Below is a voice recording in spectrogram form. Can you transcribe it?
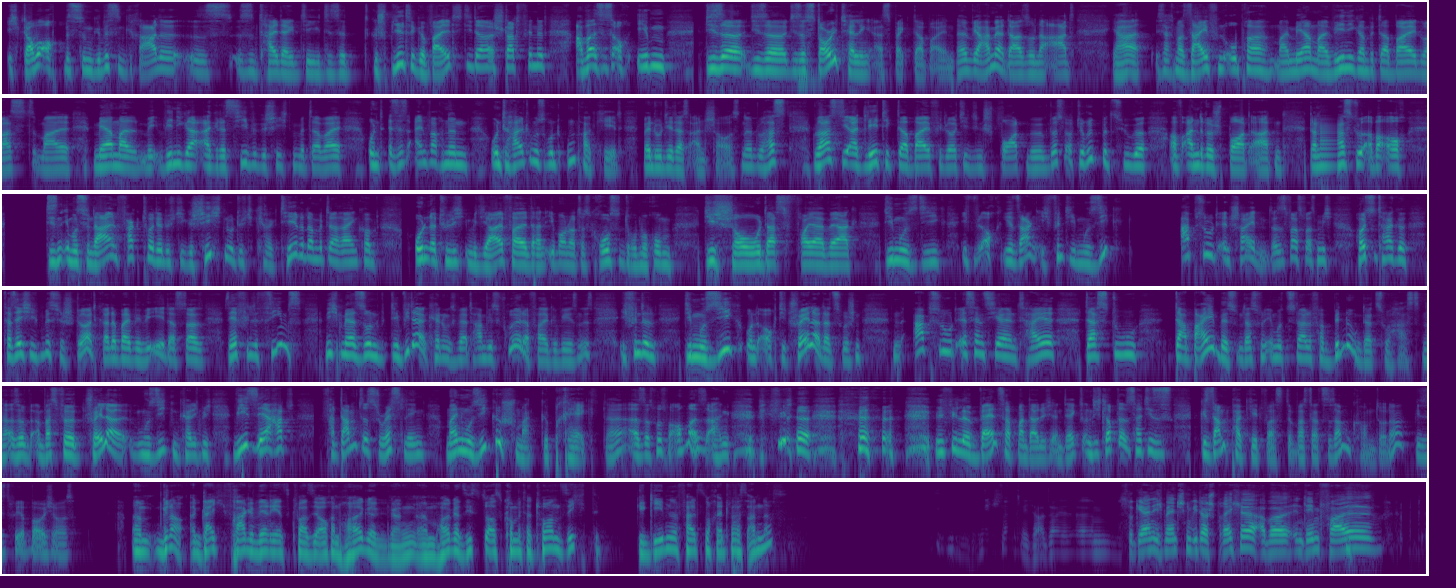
ich glaube auch bis zu einem gewissen Grade ist, ist ein Teil der die, diese gespielte Gewalt, die da stattfindet, aber es ist auch eben dieser dieser dieser Storytelling-Aspekt dabei. Ne? Wir haben ja da so eine Art, ja, ich sag mal Seifenoper, mal mehr, mal weniger mit dabei. Du hast mal mehr, mal weniger aggressive Geschichten mit dabei und es ist einfach ein Unterhaltungsrundumpaket, wenn du dir das anschaust. Ne? Du hast du hast die Athletik dabei für Leute, die den Sport mögen. Du hast auch die Rückbezüge auf andere Sportarten. Dann hast du aber auch diesen emotionalen Faktor, der durch die Geschichten und durch die Charaktere damit da reinkommt und natürlich im Idealfall dann eben auch noch das große drumherum, die Show, das Feuerwerk, die Musik. Ich will auch hier sagen, ich finde die Musik absolut entscheidend. Das ist was, was mich heutzutage tatsächlich ein bisschen stört, gerade bei WWE, dass da sehr viele Themes nicht mehr so den Wiedererkennungswert haben, wie es früher der Fall gewesen ist. Ich finde die Musik und auch die Trailer dazwischen einen absolut essentiellen Teil, dass du dabei bist und dass du eine emotionale Verbindung dazu hast. Ne? Also an was für Trailer-Musiken kann ich mich, wie sehr hat verdammtes Wrestling meinen Musikgeschmack geprägt? Ne? Also das muss man auch mal sagen. Wie viele, wie viele Bands hat man dadurch entdeckt? Und ich glaube, das ist halt dieses Gesamtpaket, was, was da zusammenkommt, oder? Wie sieht es bei euch aus? Ähm, genau, gleiche Frage wäre jetzt quasi auch an Holger gegangen. Ähm, Holger, siehst du aus Kommentatorensicht gegebenenfalls noch etwas anders? Nicht Also ähm, so gerne ich Menschen widerspreche, aber in dem Fall,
